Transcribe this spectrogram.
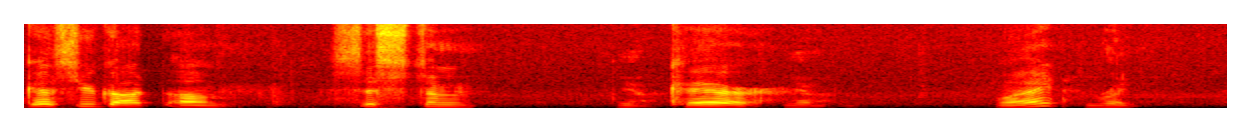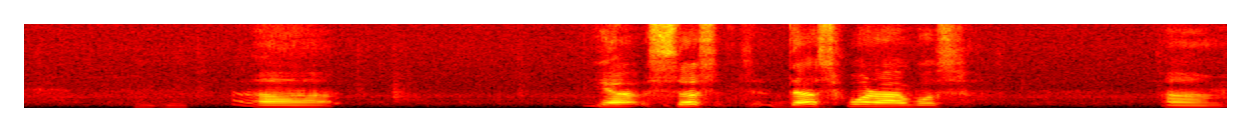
guess you got um, system Yeah, care, yeah, right? right. Uh, yeah, so that's what I was. Um,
